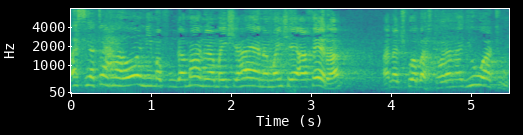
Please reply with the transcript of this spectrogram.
Basi hata haoni mafungamano ya maisha haya na maisha ya akhera anachukua basi wala anajua tu.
